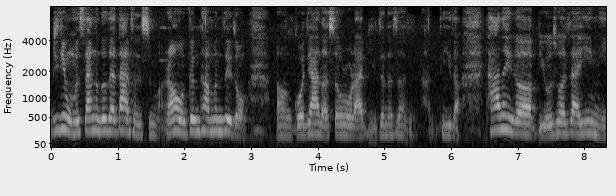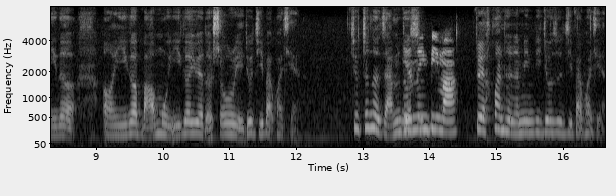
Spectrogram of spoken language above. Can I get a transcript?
毕竟我们三个都在大城市嘛，然后跟他们这种，嗯，国家的收入来比，真的是很很低的。他那个，比如说在印尼的，嗯，一个保姆一个月的收入也就几百块钱，就真的咱们都是人民币吗？对，换成人民币就是几百块钱，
